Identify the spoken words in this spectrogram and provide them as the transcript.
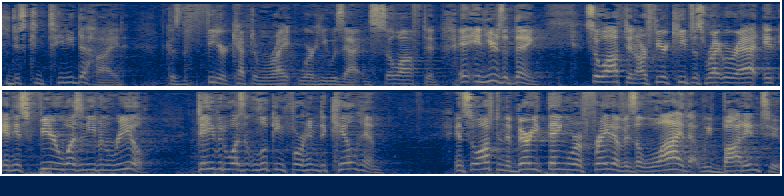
He just continued to hide because the fear kept him right where he was at. And so often, and, and here's the thing so often our fear keeps us right where we're at, and, and his fear wasn't even real. David wasn't looking for him to kill him. And so often, the very thing we're afraid of is a lie that we've bought into.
